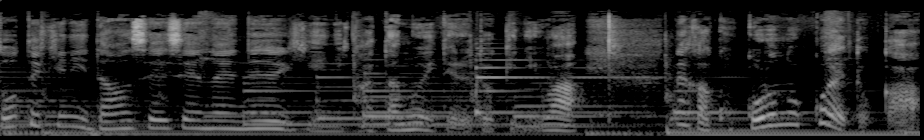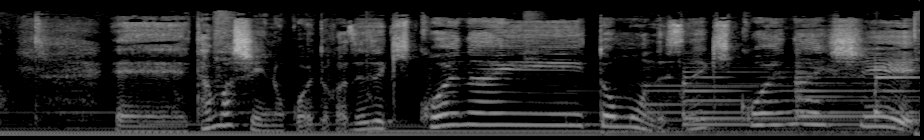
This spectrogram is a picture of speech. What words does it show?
倒的に男性性のエネルギーに傾いてる時にはなんか心の声とかえー、魂の声とか全然聞こえないと思うんですね聞こえないし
